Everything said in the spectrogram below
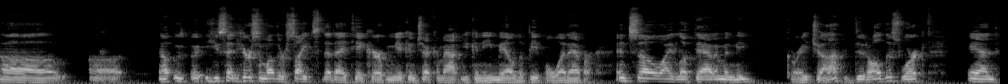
uh, uh, now, he said, here's some other sites that I take care of them. You can check them out. You can email the people, whatever. And so I looked at him, and he, great job, he did all this work. And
